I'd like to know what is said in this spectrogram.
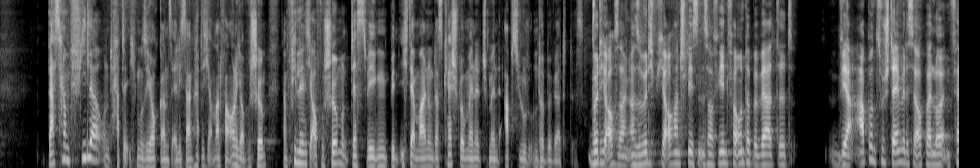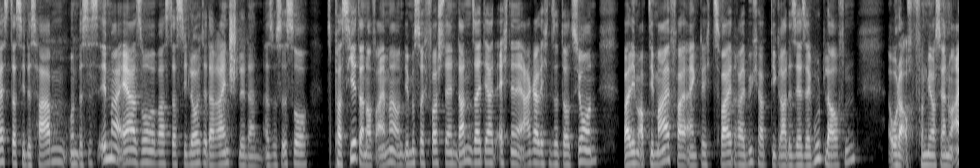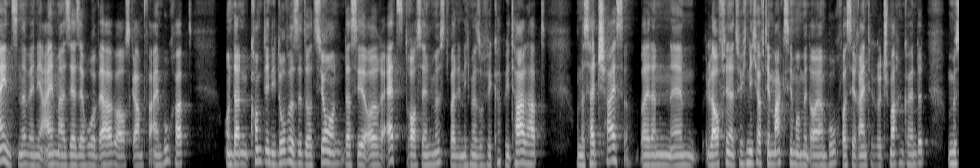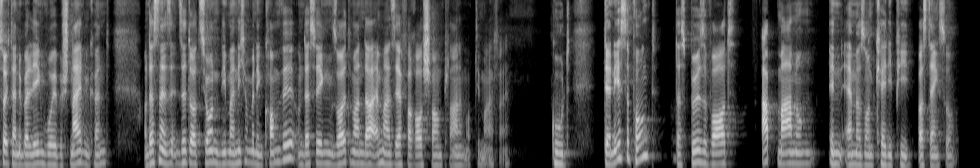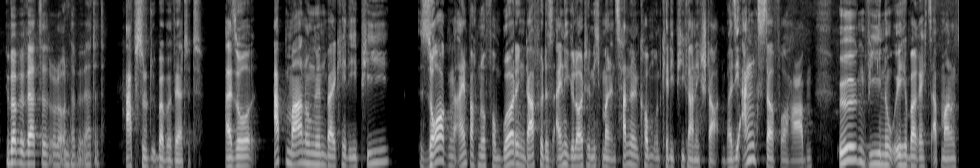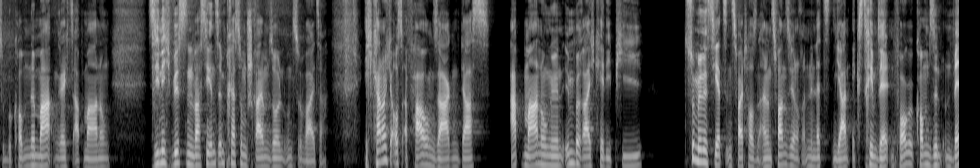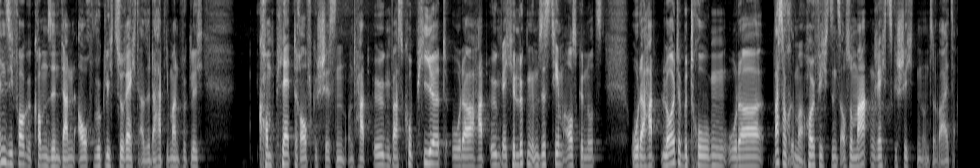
das haben viele und hatte ich, muss ich auch ganz ehrlich sagen, hatte ich am Anfang auch nicht auf dem Schirm, haben viele nicht auf dem Schirm und deswegen bin ich der Meinung, dass Cashflow-Management absolut unterbewertet ist. Würde ich auch sagen. Also würde ich mich auch anschließen, ist auf jeden Fall unterbewertet. Wir ab und zu stellen wir das ja auch bei Leuten fest, dass sie das haben und es ist immer eher so was, dass die Leute da reinschlittern. Also es ist so, es passiert dann auf einmal und ihr müsst euch vorstellen, dann seid ihr halt echt in einer ärgerlichen Situation, weil ihr im Optimalfall eigentlich zwei, drei Bücher habt, die gerade sehr, sehr gut laufen oder auch von mir aus ja nur eins, ne, wenn ihr einmal sehr, sehr hohe Werbeausgaben für ein Buch habt und dann kommt ihr in die doofe Situation, dass ihr eure Ads drosseln müsst, weil ihr nicht mehr so viel Kapital habt. Und das ist halt scheiße, weil dann ähm, lauft ihr natürlich nicht auf dem Maximum mit eurem Buch, was ihr rein theoretisch machen könntet und müsst euch dann überlegen, wo ihr beschneiden könnt. Und das ist eine Situation, in die man nicht unbedingt kommen will und deswegen sollte man da immer sehr vorausschauend planen im Optimalfall. Gut, der nächste Punkt, das böse Wort Abmahnung in Amazon KDP. Was denkst du? Überbewertet oder unterbewertet? Absolut überbewertet. Also Abmahnungen bei KDP sorgen einfach nur vom Wording dafür, dass einige Leute nicht mal ins Handeln kommen und KDP gar nicht starten, weil sie Angst davor haben, irgendwie eine Urheberrechtsabmahnung zu bekommen, eine Markenrechtsabmahnung, sie nicht wissen, was sie ins Impressum schreiben sollen und so weiter. Ich kann euch aus Erfahrung sagen, dass Abmahnungen im Bereich KDP zumindest jetzt in 2021 und auch in den letzten Jahren extrem selten vorgekommen sind. Und wenn sie vorgekommen sind, dann auch wirklich zu Recht. Also da hat jemand wirklich komplett draufgeschissen und hat irgendwas kopiert oder hat irgendwelche Lücken im System ausgenutzt oder hat Leute betrogen oder was auch immer. Häufig sind es auch so Markenrechtsgeschichten und so weiter.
